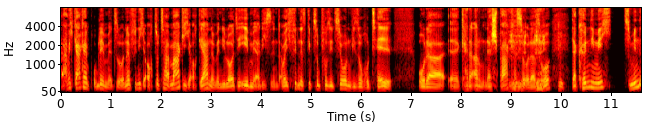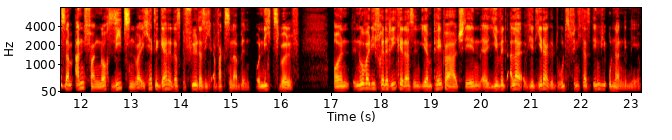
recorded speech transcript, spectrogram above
habe ich gar kein Problem mit so, ne? Finde ich auch total, mag ich auch gerne, wenn die Leute ebenerdig sind. Aber ich finde, es gibt so Positionen wie so Hotel oder, äh, keine Ahnung, in der Sparkasse oder so. Da können die mich zumindest am Anfang noch siezen, weil ich hätte gerne das Gefühl, dass ich Erwachsener bin und nicht zwölf. Und nur weil die Frederike das in ihrem Paper hat stehen, äh, hier wird aller, wird jeder geduzt, finde ich das irgendwie unangenehm.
